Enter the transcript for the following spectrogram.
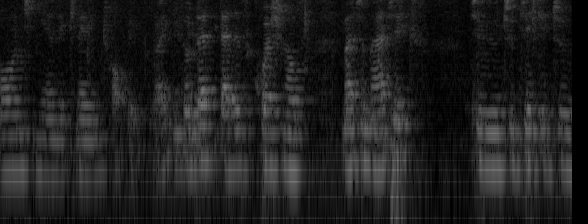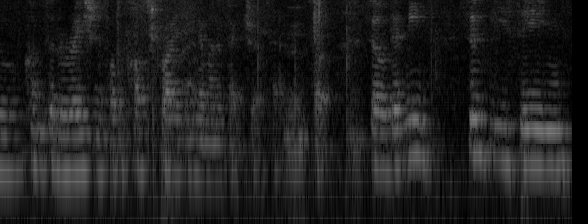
warranty and a claim topic, right? So Mhm. that, that is a question of mathematics to, to take into consideration for the cost pricing the manufacturers have. Mm. So, so that means simply saying,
